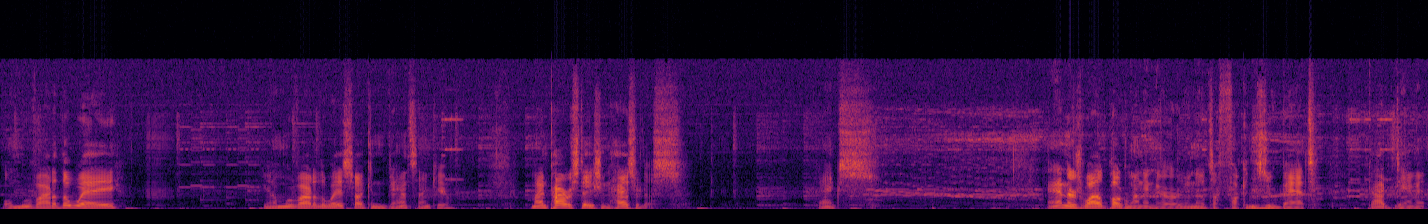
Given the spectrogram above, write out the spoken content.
We'll move out of the way. You gonna move out of the way so I can advance? Thank you. Mine power station, hazardous. Thanks. And there's wild Pokemon in here. You know, it's a fucking Zubat. God damn it.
